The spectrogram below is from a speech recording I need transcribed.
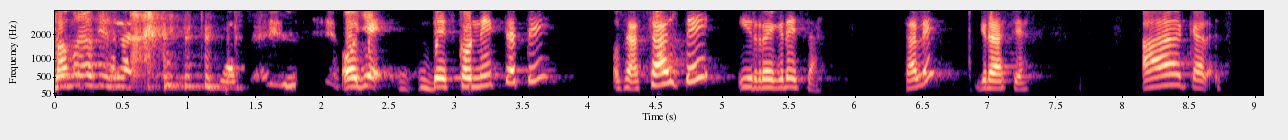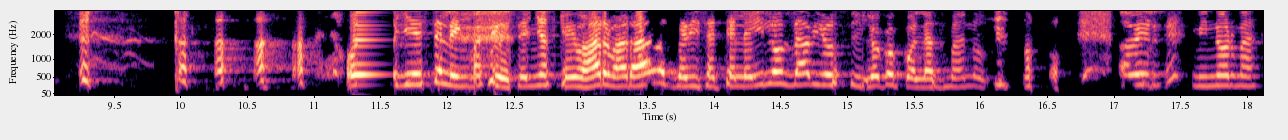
Vamos a Oye, desconéctate, o sea, salte y regresa. ¿Sale? Gracias. Ah, cara. Oye, este lenguaje de señas, qué bárbara. Me dice, te leí los labios y luego con las manos. A ver, mi norma,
